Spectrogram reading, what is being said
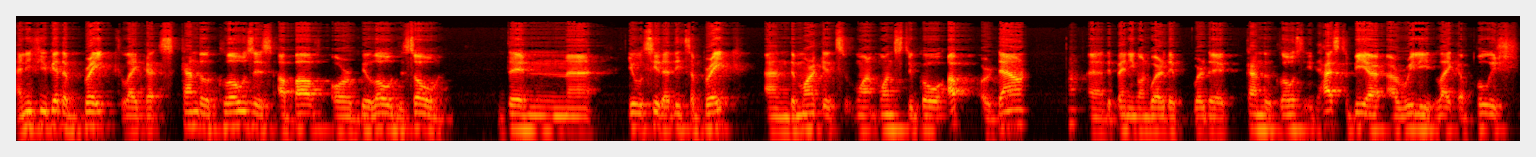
And if you get a break, like a candle closes above or below the zone, then uh, you will see that it's a break and the market wa- wants to go up or down uh, depending on where the where the candle closed. It has to be a, a really like a bullish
